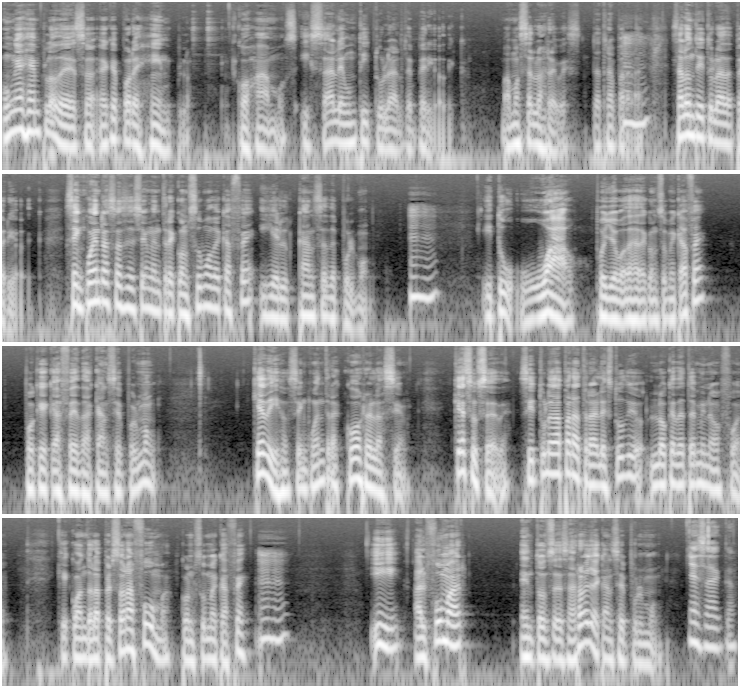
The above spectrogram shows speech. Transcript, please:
un, un ejemplo de eso es que, por ejemplo, cojamos y sale un titular de periódico. Vamos a hacerlo al revés, de atrás para adelante. Sale un titular de periódico. Se encuentra asociación entre consumo de café y el cáncer de pulmón. Y tú, wow, pues yo voy a dejar de consumir café porque el café da cáncer de pulmón. ¿Qué dijo? Se encuentra correlación. ¿Qué sucede? Si tú le das para atrás el estudio, lo que determinó fue que cuando la persona fuma, consume café. Y al fumar, entonces desarrolla cáncer de pulmón. Exacto.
